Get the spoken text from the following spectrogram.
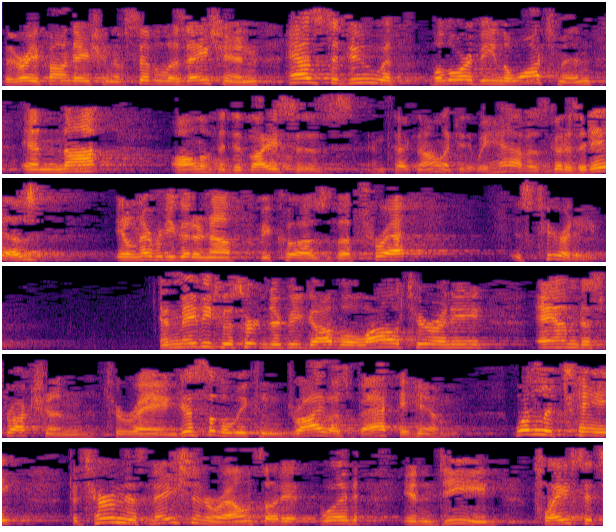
the very foundation of civilization, has to do with the Lord being the watchman and not all of the devices and technology that we have. As good as it is, it'll never be good enough because the threat is tyranny. And maybe to a certain degree, God will allow tyranny and destruction to reign, just so that we can drive us back to Him. What will it take to turn this nation around so that it would indeed place its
